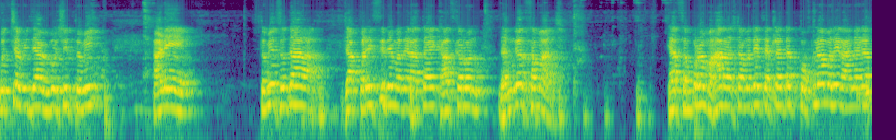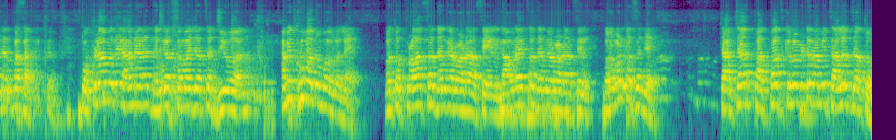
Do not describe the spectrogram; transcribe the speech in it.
उच्च विद्या विभूषित तुम्ही. आणि तुम्ही सुद्धा ज्या परिस्थितीमध्ये राहताय खास करून धनगर समाज ह्या संपूर्ण महाराष्ट्रामध्ये त्यातल्या त्यात कोकणामध्ये राहणाऱ्या धनबसा कोकणामध्ये राहणाऱ्या धनगर समाजाचं जीवन आम्ही खूप अनुभवलेलं आहे. मग तो पुळाचा धनगरवाडा असेल गावरायचा धनगरवाडा असेल बरोबर ना संजय? चार चार पाच पाच किलोमीटर आम्ही चालत जातो.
